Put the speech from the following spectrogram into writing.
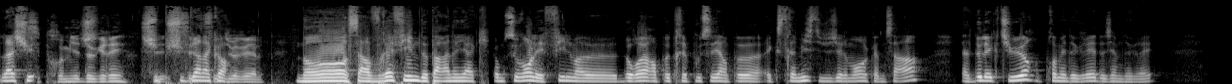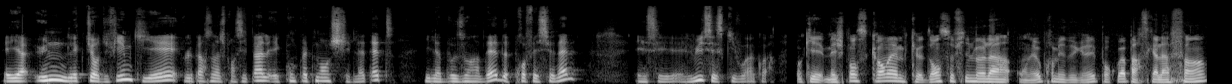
Là, je suis, C'est premier degré. je suis- je bien c'est d'accord. du réel. Non, c'est un vrai film de paranoïaque. Comme souvent les films euh, d'horreur un peu très poussés, un peu extrémistes visuellement comme ça. Il y a deux lectures, premier degré, deuxième degré. Et il y a une lecture du film qui est le personnage principal est complètement chié de la tête. Il a besoin d'aide professionnelle. Et c'est lui, c'est ce qu'il voit quoi. Ok, mais je pense quand même que dans ce film-là, on est au premier degré. Pourquoi? Parce qu'à la fin,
